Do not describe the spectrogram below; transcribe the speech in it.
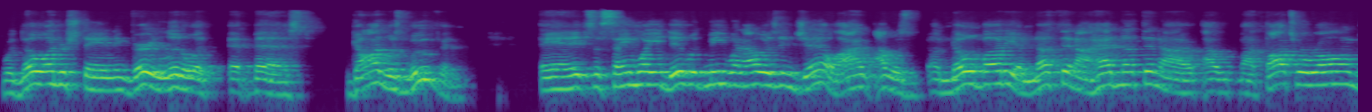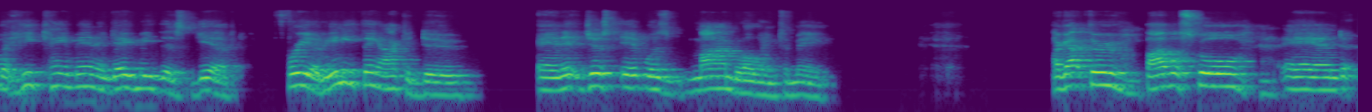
with no understanding, very little at, at best, God was moving. And it's the same way he did with me when I was in jail. I, I was a nobody, a nothing. I had nothing. I, I my thoughts were wrong, but he came in and gave me this gift, free of anything I could do. And it just it was mind blowing to me. I got through Bible school, and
